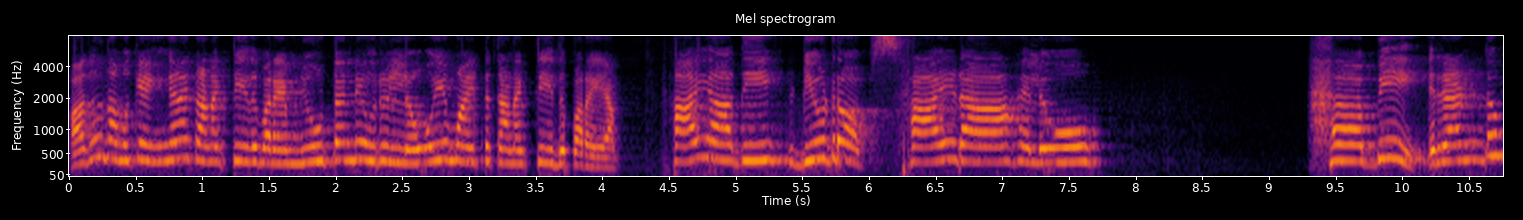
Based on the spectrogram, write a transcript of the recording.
അത് നമുക്ക് എങ്ങനെ കണക്ട് ചെയ്ത് പറയാം? ന്യൂട്ടന്റെ ഒരു ലോയുമായിട്ട് കണക്ട് ചെയ്ത് പറയാം. Hi Adi. Dew drops hi ഡാ. ഹലോ ബി രണ്ടും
